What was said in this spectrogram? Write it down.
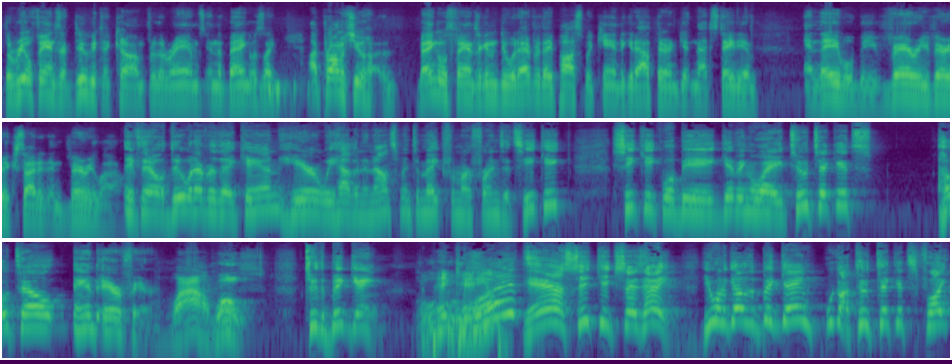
the real fans that do get to come for the Rams and the Bengals, like I promise you, Bengals fans are going to do whatever they possibly can to get out there and get in that stadium. And they will be very, very excited and very loud. If they'll do whatever they can, here we have an announcement to make from our friends at SeatGeek. SeatGeek will be giving away two tickets, hotel, and airfare Wow. Whoa. To the big game. the Big game. What? Yeah, SeatGeek says, hey, you want to go to the big game? We got two tickets, flight,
